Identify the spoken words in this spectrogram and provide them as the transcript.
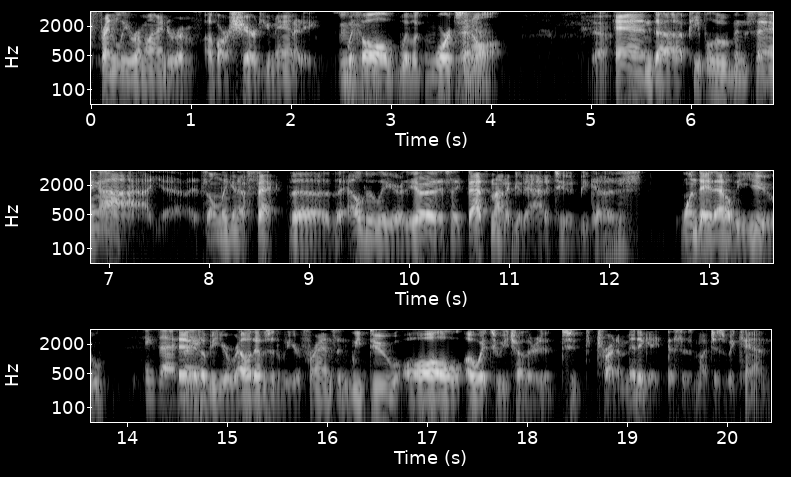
friendly reminder of, of our shared humanity with all with warts and all Yeah. and uh, people who've been saying, ah, yeah, it's only going to affect the the elderly or the other, it's like that's not a good attitude because one day that'll be you, Exactly. it, will be your relatives, it'll be your friends, and we do all owe it to each other to, to try to mitigate this as much as we can.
